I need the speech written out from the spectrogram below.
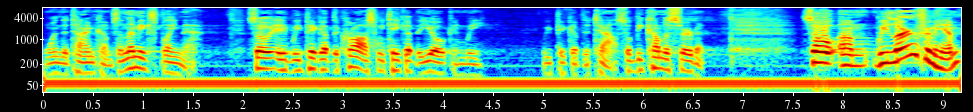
when the time comes. And let me explain that. So, if we pick up the cross, we take up the yoke, and we, we pick up the towel. So, become a servant. So, um, we learn from him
